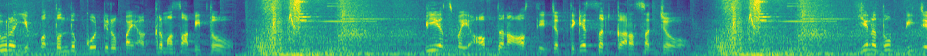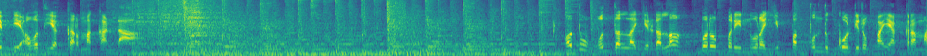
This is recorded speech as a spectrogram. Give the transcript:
ನೂರ ಇಪ್ಪತ್ತೊಂದು ಕೋಟಿ ರೂಪಾಯಿ ಅಕ್ರಮ ಸಾಬೀತು. ಬಿಎಸ್ವೈ ಆಪ್ತನ ಆಸ್ತಿ ಜಪ್ತಿಗೆ ಸರ್ಕಾರ ಸಜ್ಜು. ಏನದು ಬಿಜೆಪಿ ಅವಧಿಯ ಕರ್ಮಕಾಂಡ? ಅದು ಒಂದಲ್ಲ, ಎರಡಲ್ಲ, ಬರೋಬ್ಬರಿ ನೂರ ಇಪ್ಪತ್ತೊಂದು ಕೋಟಿ ರೂಪಾಯಿ ಅಕ್ರಮ.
